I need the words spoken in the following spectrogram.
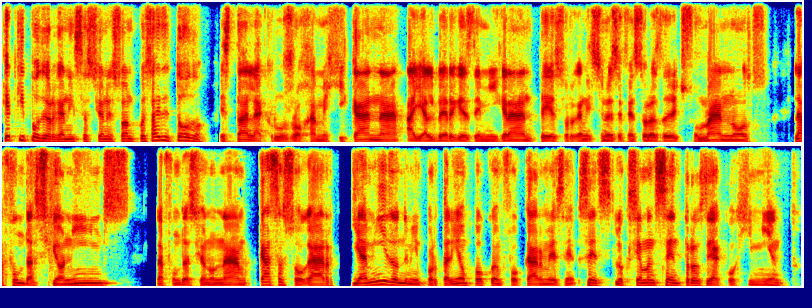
¿Qué tipo de organizaciones son? Pues hay de todo. Está la Cruz Roja Mexicana, hay albergues de migrantes, organizaciones defensoras de derechos humanos, la Fundación IMSS, la Fundación UNAM, Casas Hogar, y a mí donde me importaría un poco enfocarme es, lo que se llaman centros de acogimiento.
